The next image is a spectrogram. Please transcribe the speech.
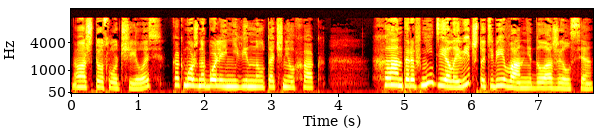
«Ну а что случилось?» — как можно более невинно уточнил Хак. «Хантеров, не делай вид, что тебе Иван не доложился».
